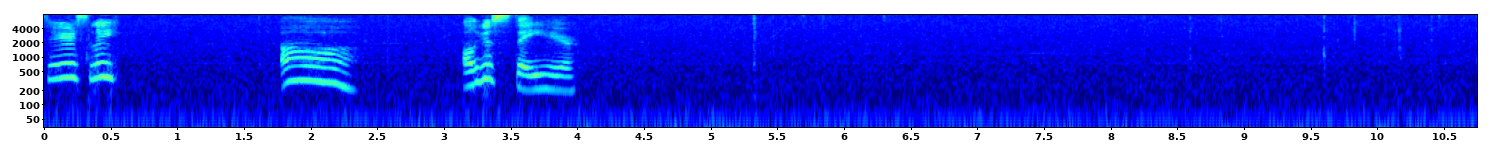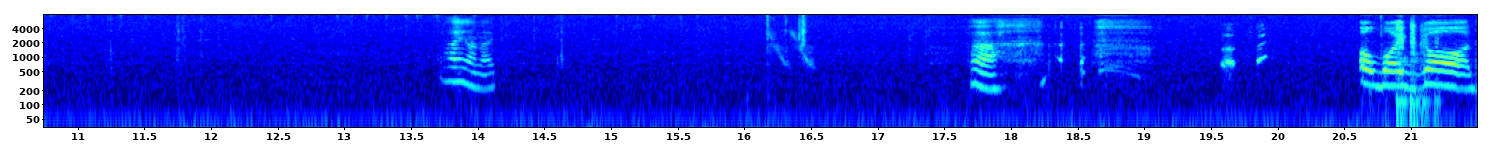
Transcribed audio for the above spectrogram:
Seriously? Oh. I'll just stay here. Hang on, I... Ah. oh my god,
